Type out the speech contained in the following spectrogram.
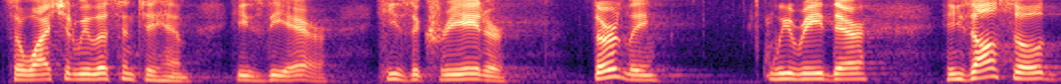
So, why should we listen to Him? He's the heir, He's the creator, Thirdly, we read there, he's also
